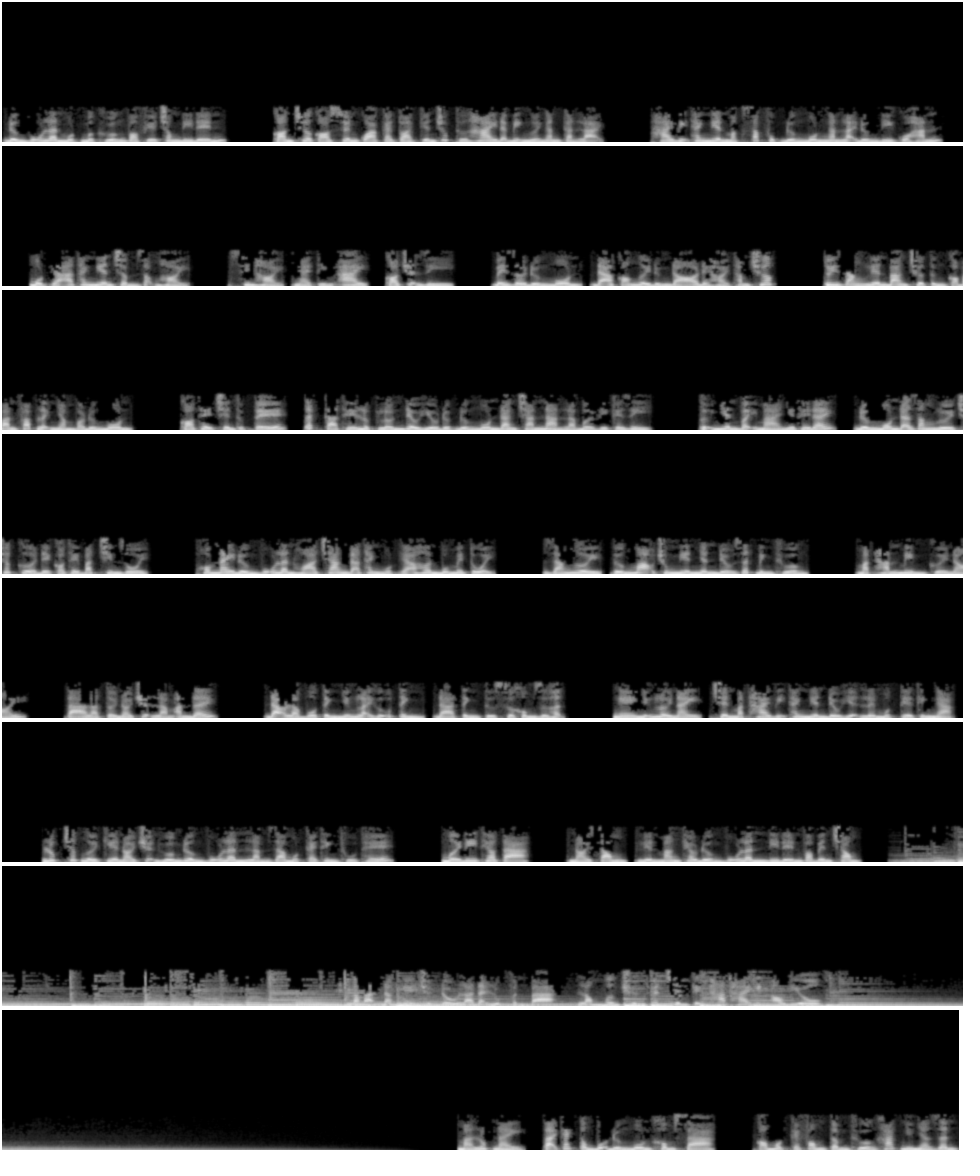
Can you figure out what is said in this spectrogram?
đường Vũ Lân một mực hướng vào phía trong đi đến. Còn chưa có xuyên qua cái tòa kiến trúc thứ hai đã bị người ngăn cản lại. Hai vị thanh niên mặc sắc phục đường môn ngăn lại đường đi của hắn. Một gã thanh niên trầm giọng hỏi. Xin hỏi, ngài tìm ai, có chuyện gì? Bây giờ đường môn, đã có người đứng đó để hỏi thăm trước. Tuy rằng liên bang chưa từng có ban pháp lệnh nhằm vào đường môn. Có thể trên thực tế, tất cả thế lực lớn đều hiểu được đường môn đang chán nản là bởi vì cái gì. Tự nhiên vậy mà như thế đấy, đường môn đã răng lưới trước cửa để có thể bắt chim rồi. Hôm nay đường Vũ Lân hóa trang đã thành một gã hơn 40 tuổi. dáng người, tướng mạo trung niên nhân đều rất bình thường. Mặt hắn mỉm cười nói, ta là tới nói chuyện làm ăn đấy. Đạo là vô tình nhưng lại hữu tình, đa tình từ xưa không dư hận. Nghe những lời này, trên mặt hai vị thanh niên đều hiện lên một tia kinh ngạc. Lúc trước người kia nói chuyện hướng đường Vũ Lân làm ra một cái thỉnh thủ thế. Mời đi theo ta. Nói xong, liền mang theo đường Vũ Lân đi đến vào bên trong. Các bạn đang nghe chuyện đấu la đại lục phần 3, Long Vương truyền thuyết trên kênh H2X Audio. Mà lúc này, tại cách tổng bộ đường môn không xa, có một cái phòng tầm thường khác như nhà dân.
